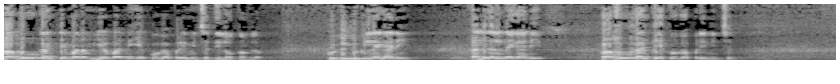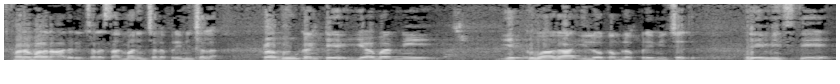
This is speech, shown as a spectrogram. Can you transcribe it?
ప్రభువు కంటే మనం ఎవరిని ఎక్కువగా ప్రేమించదు ఈ లోకంలో? కుటుంబీకులనే గాని తల్లిదండ్రులనే గాని ప్రభువు కంటే ఎక్కువగా ప్రేమించదు. మనం వాళ్ళని ఆదరించాలా సన్మానించాలా ప్రేమించాలా? ప్రభువు కంటే ఎవరిని ఎక్కువగా ఈ లోకంలో ప్రేమించదు? ప్రేమిస్తే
